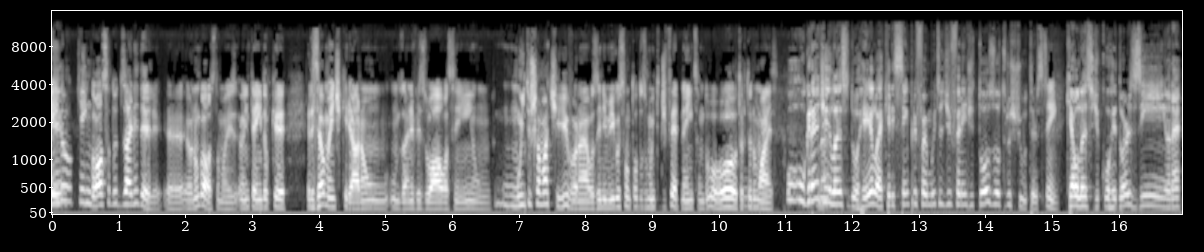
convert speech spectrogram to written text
entendo quem gosta do design dele. É, Eu não gosto, mas eu entendo porque eles realmente criaram um, um design visual, assim, um- muito chamativo, né? Os inimigos são todos muito diferentes um do outro e tudo mais. O, o grande Né? lance do Halo é que ele sempre foi muito diferente de todos os outros shooters. Sim. Que é o lance de corredorzinho, né?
